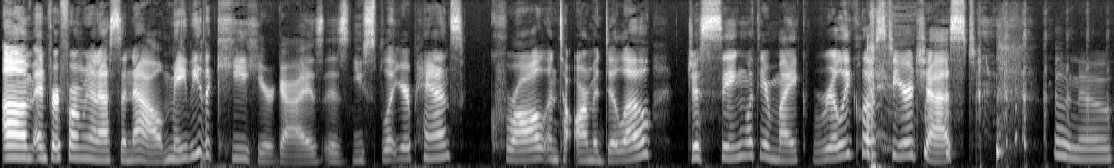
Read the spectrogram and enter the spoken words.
um, and performing on SNL, maybe the key here, guys, is you split your pants, crawl into armadillo, just sing with your mic really close to your chest. oh no.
